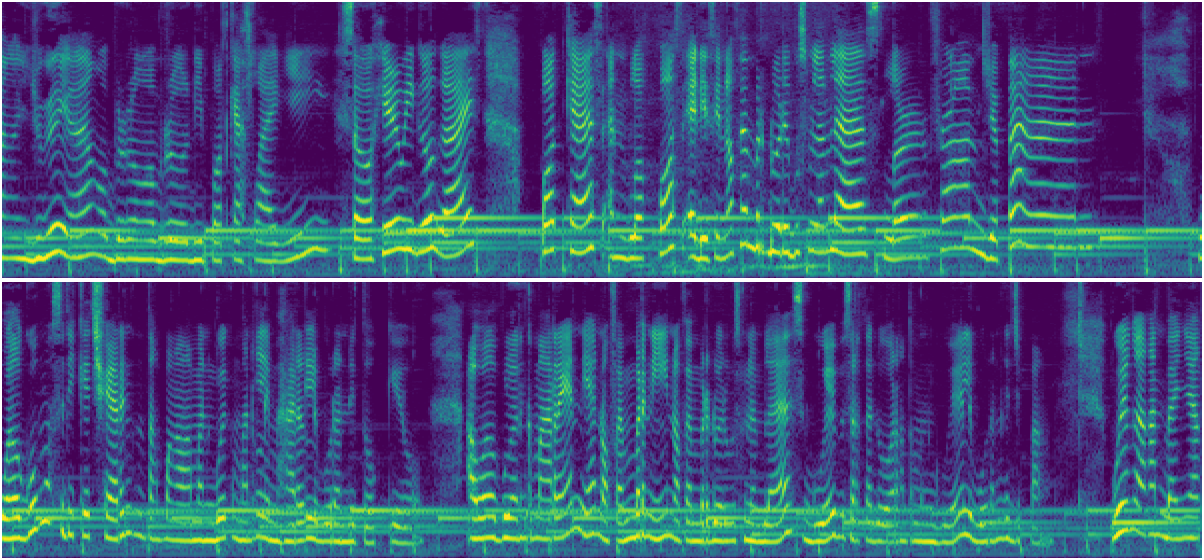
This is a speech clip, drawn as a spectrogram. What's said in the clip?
kangen juga ya ngobrol-ngobrol di podcast lagi. So here we go guys. Podcast and blog post edisi November 2019. Learn from Japan. Well, gue mau sedikit sharing tentang pengalaman gue kemarin 5 hari liburan di Tokyo. Awal bulan kemarin ya, November nih, November 2019, gue beserta dua orang temen gue liburan ke Jepang. Gue nggak akan banyak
